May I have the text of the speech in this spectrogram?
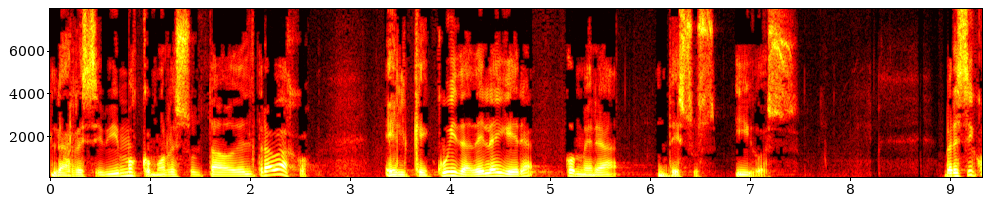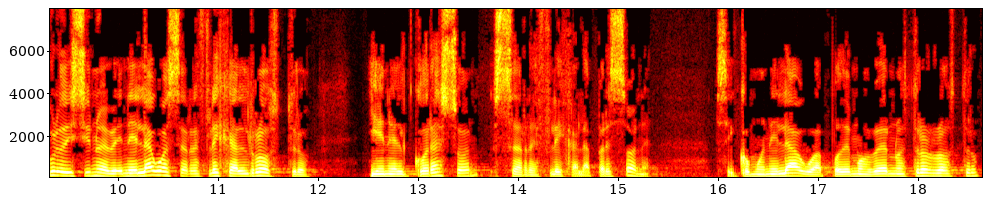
Las recibimos como resultado del trabajo. El que cuida de la higuera comerá de sus higos. Versículo 19, en el agua se refleja el rostro y en el corazón se refleja la persona. Así como en el agua podemos ver nuestro rostro,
